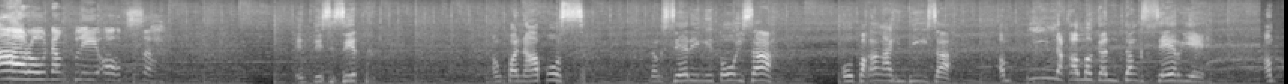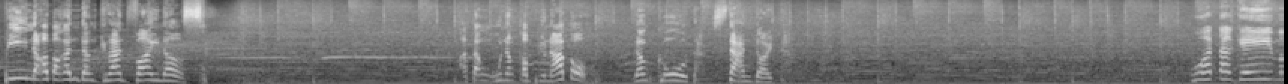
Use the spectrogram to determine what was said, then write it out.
araw ng playoffs. And this is it. Ang panapos ng sering ito, isa o baka nga hindi isa. Ang pinakamagandang serye. Ang pinakamagandang Grand Finals. At ang unang kampyonato ng Gold Standard. What a game!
